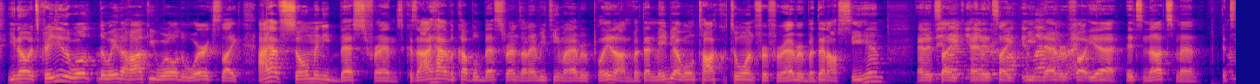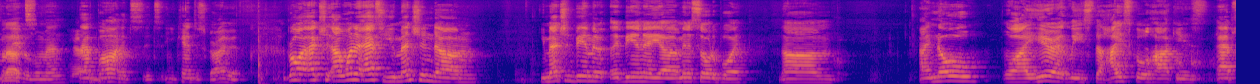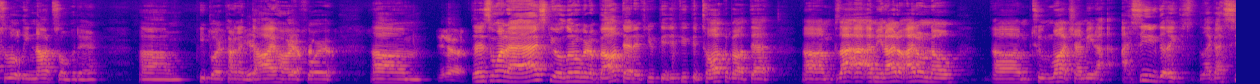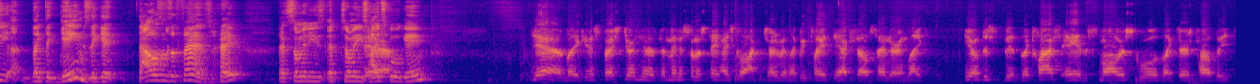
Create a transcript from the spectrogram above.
you know, it's crazy the world, the way the hockey world works. Like, I have so many best friends because I have a couple best friends on every team I ever played on. But then maybe I won't talk to one for forever. But then I'll see him, and it's like, like and it's like we never right? fought. Yeah, it's nuts, man. It's nuts, man. Yeah. That bond, it's it's you can't describe it, bro. Actually, I wanted to ask you. You mentioned um, you mentioned being being a uh, Minnesota boy. Um, I know well, I hear at least the high school hockey is absolutely nuts over there. Um, people are kind of yeah, diehard yeah, for it. Um, yeah. I just want to ask you a little bit about that, if you could, if you could talk about that, because um, I, I mean, I don't, I don't know um, too much. I mean, I, I see like, like I see like the games they get thousands of fans, right? At some of these, at some of these yeah. high school games. Yeah, like and especially during the, the Minnesota State High School Hockey Tournament, like we played at the Xcel Center, and like you know, this the, the Class A, the smaller schools, like there's probably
